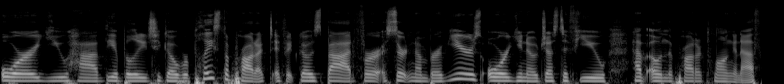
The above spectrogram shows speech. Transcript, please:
or you have the ability to go replace the product if it goes bad for a certain number of years or you know just if you have owned the product long enough.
